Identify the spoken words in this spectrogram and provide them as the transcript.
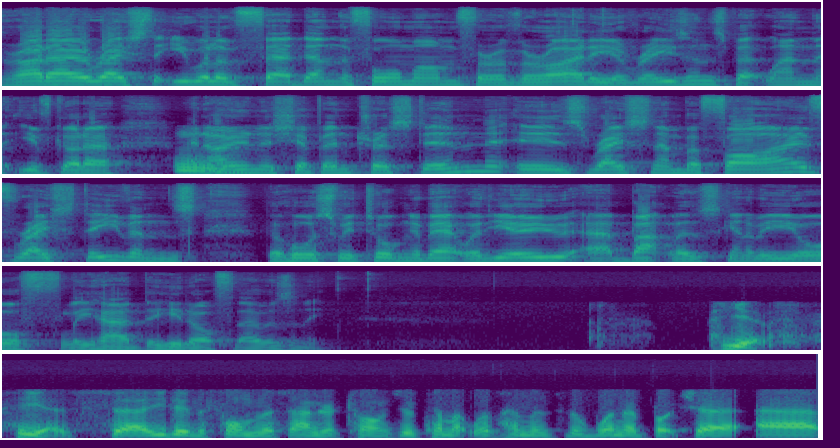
Righto, a race that you will have uh, done the form on for a variety of reasons, but one that you've got a, mm. an ownership interest in is race number five, Ray Stevens, the horse we're talking about with you. Uh, Butler's going to be awfully hard to hit off, though, isn't he? Yes, he is. Uh, you do the form this 100 times, you'll come up with him as the winner, Butcher. Uh,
